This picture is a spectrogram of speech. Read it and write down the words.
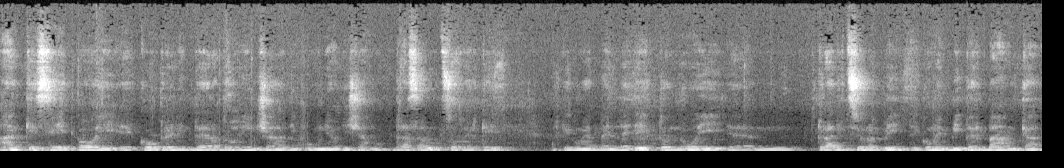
anche se poi eh, copre l'intera provincia di Cuneo, diciamo. Brasaluzzo perché, perché come ben l'hai detto, noi ehm, tradizionalmente come Biperbanca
